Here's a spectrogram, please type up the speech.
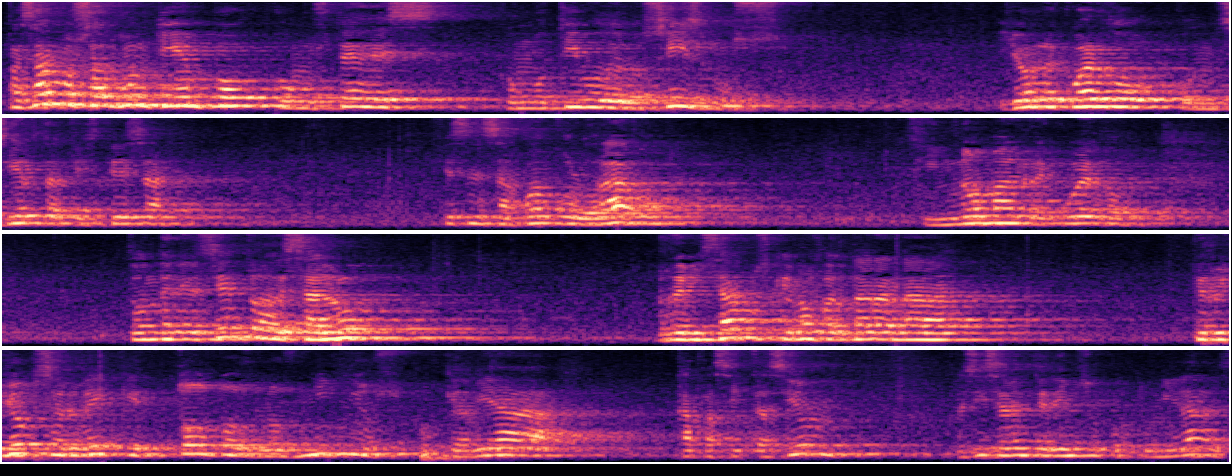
Pasamos algún tiempo con ustedes con motivo de los sismos. Yo recuerdo con cierta tristeza que es en San Juan, Colorado, si no mal recuerdo, donde en el centro de salud revisamos que no faltara nada, pero yo observé que todos los niños, porque había capacitación precisamente de oportunidades,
